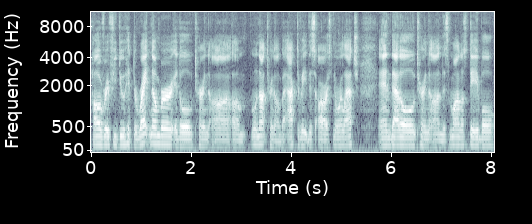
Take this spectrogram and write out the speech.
however if you do hit the right number it'll turn on um, well not turn on but activate this NOR latch and that'll turn on this monostable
